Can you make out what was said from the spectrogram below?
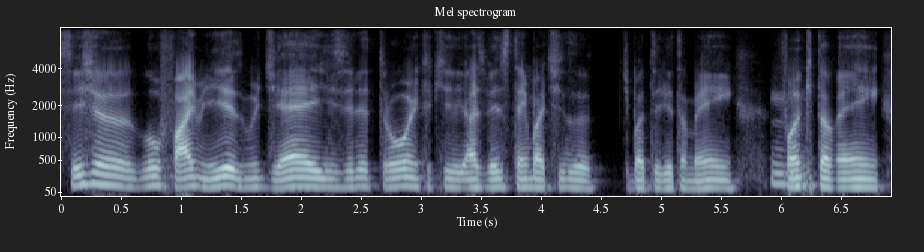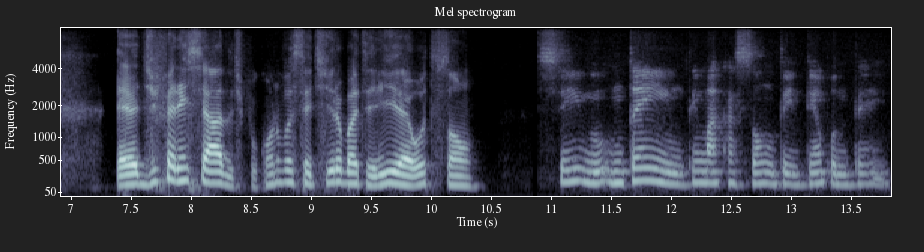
seja lo-fi mesmo, jazz, eletrônica, que às vezes tem batida de bateria também, uhum. funk também, é diferenciado. Tipo, quando você tira a bateria, é outro som. Sim, não, tem, não tem marcação, não tem tempo, não tem.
